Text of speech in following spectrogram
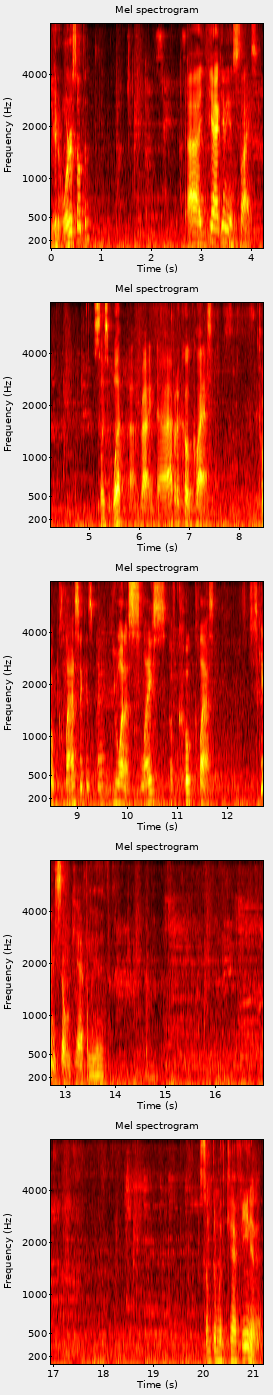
You gonna order something? Uh, yeah, give me a slice. Slice of what? Uh, right, uh, how about a Coke Classic? Coke Classic is back? You want a slice of Coke Classic? Just give me some with caffeine in it. Something with caffeine in it.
